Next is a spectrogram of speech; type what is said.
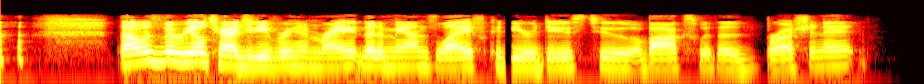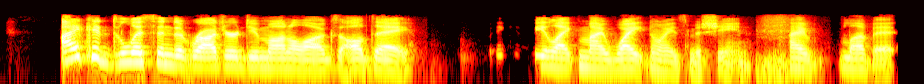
That was the real tragedy for him, right? That a man's life could be reduced to a box with a brush in it. I could listen to Roger do monologues all day. It could be like my white noise machine. I love it.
